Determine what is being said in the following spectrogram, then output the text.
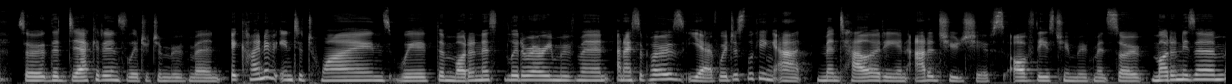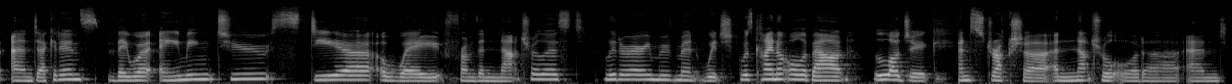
so the decadence literature movement, it kind of intertwines with the modernist literary movement. And I suppose, yeah, if we're just looking at mentality and attitude shifts of these two movements, so modernism and decadence, they were aiming to steer away from the naturalist literary movement, which was kind of all about logic and structure and natural order. And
